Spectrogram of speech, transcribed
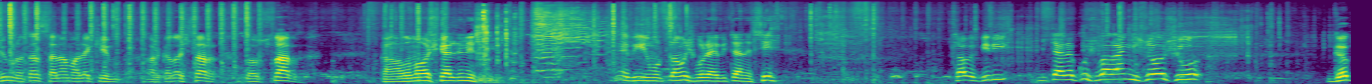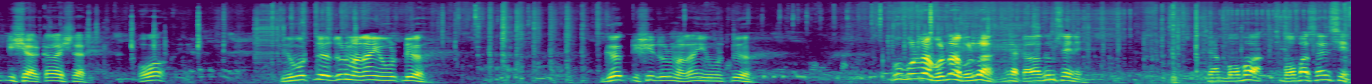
Cümleten selam aleyküm. Arkadaşlar, dostlar. Kanalıma hoş geldiniz. Ne bir yumurtlamış buraya bir tanesi. Tabi biri bir tane kuş var hangisi o? Şu gök dişi arkadaşlar. O yumurtluyor durmadan yumurtluyor. Gök dişi durmadan yumurtluyor. Bu burada burada burada. Yakaladım seni. Sen baba, baba sensin.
